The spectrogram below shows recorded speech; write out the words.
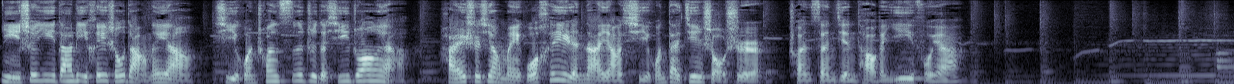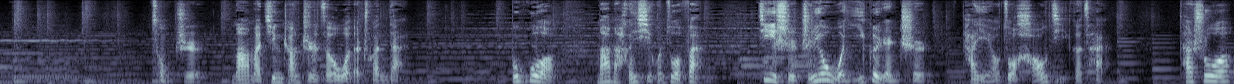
你是意大利黑手党那样喜欢穿丝质的西装呀，还是像美国黑人那样喜欢戴金首饰、穿三件套的衣服呀？总之，妈妈经常指责我的穿戴。不过，妈妈很喜欢做饭，即使只有我一个人吃，她也要做好几个菜。她说，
